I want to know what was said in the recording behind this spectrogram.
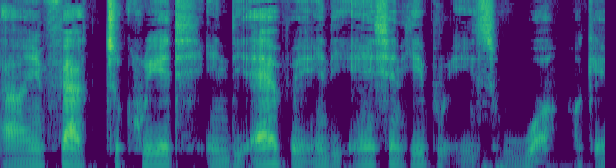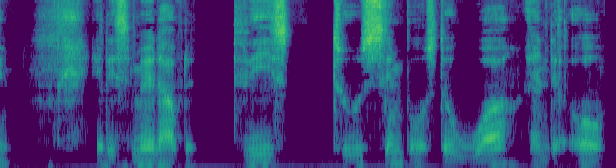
Uh, in fact, to create in the Eʋe in the ancient Hebrew is wa. Okay, it is made of the, these two symbols, the wa and the o.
